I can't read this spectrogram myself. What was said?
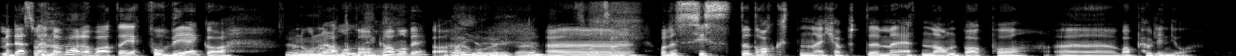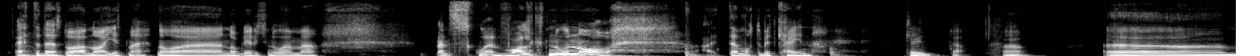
men det som er enda verre, var at jeg gikk for Vega noen år Ramon etterpå. Vega. Ramon Vega. Oi. Eh, og den siste drakten jeg kjøpte med et navn bakpå, eh, var Paulinho. Etter det så har nå har jeg gitt meg. Nå, eh, nå blir det ikke noe mer. Men skulle jeg valgt noe nå? Nei, det måtte blitt Kane. Kane? Ja. Ja. Ehm.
